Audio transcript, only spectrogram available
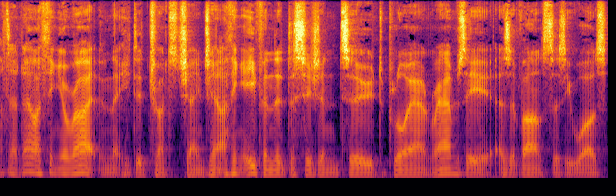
I don't know. I think you're right in that he did try to change it. I think even the decision to deploy Aaron Ramsey, as advanced as he was,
